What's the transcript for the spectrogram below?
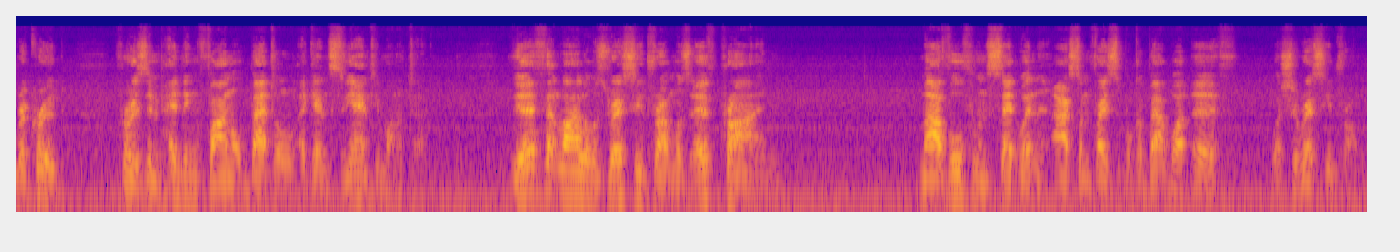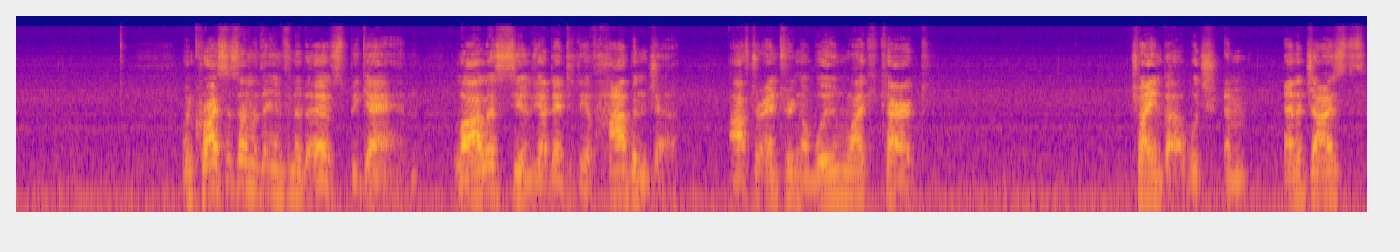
recruit for his impending final battle against the Anti-Monitor. The Earth that Lyla was rescued from was Earth Prime. Marv Wolfman said when asked on Facebook about what Earth was she rescued from. When Crisis under the Infinite Earths began, Lila assumed the identity of Harbinger after entering a womb-like character chamber which energized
